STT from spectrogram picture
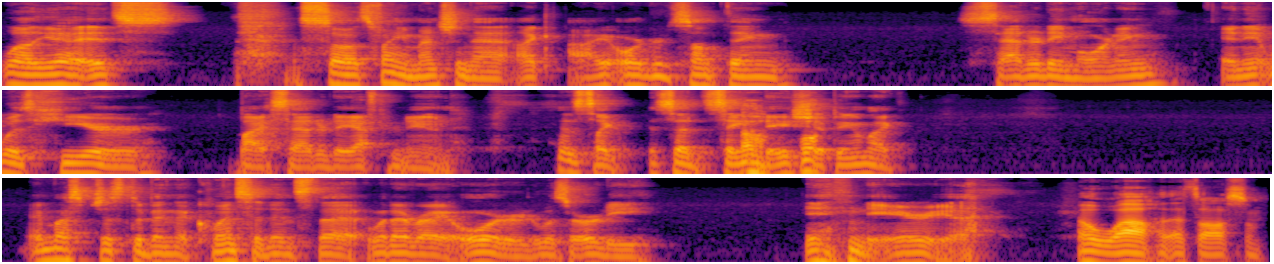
Well, yeah, it's so it's funny you mention that. Like I ordered something Saturday morning and it was here by Saturday afternoon. It's like it said same day Oh. shipping. I'm like it must just have been a coincidence that whatever I ordered was already in the area. Oh wow, that's awesome.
